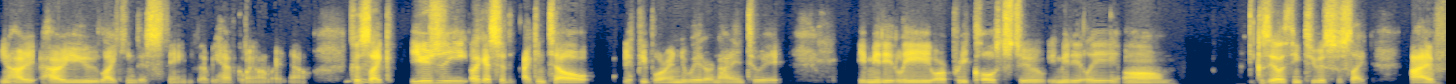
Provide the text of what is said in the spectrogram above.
you know how do- how are you liking this thing that we have going on right now? Because like usually, like I said, I can tell if people are into it or not into it immediately or pretty close to immediately. Um, because the other thing too is just like I've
